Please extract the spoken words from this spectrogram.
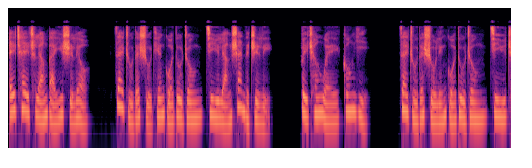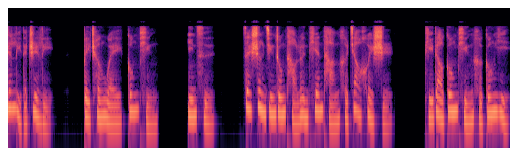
H H 两百一十六，在主的属天国度中基于良善的治理，被称为公义。在主的属灵国度中，基于真理的治理，被称为公平。因此，在圣经中讨论天堂和教会时，提到公平和公义，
